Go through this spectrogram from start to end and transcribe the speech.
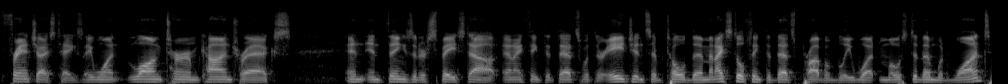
franchise tags. They want long term contracts and and things that are spaced out. And I think that that's what their agents have told them. And I still think that that's probably what most of them would want.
